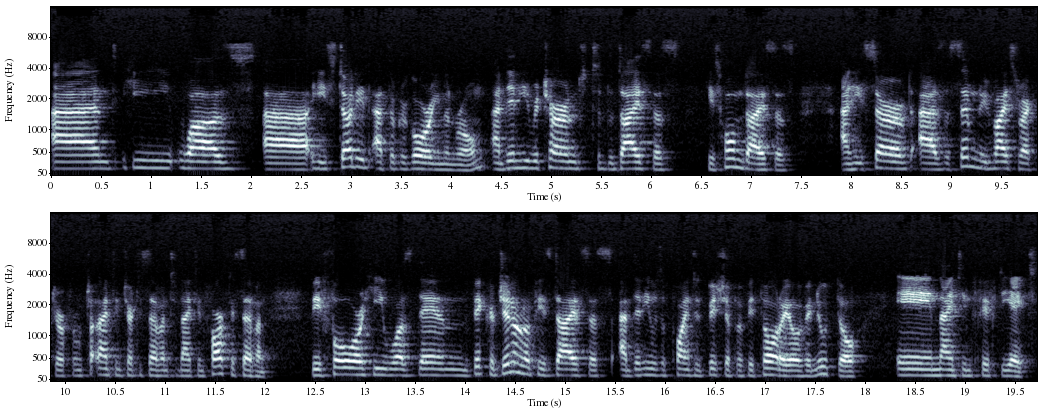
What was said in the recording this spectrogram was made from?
and he was. Uh, he studied at the Gregorian in Rome, and then he returned to the diocese his home diocese, and he served as the seminary vice rector from 1937 to 1947 before he was then vicar general of his diocese, and then he was appointed bishop of Vittorio Veneto in 1958.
